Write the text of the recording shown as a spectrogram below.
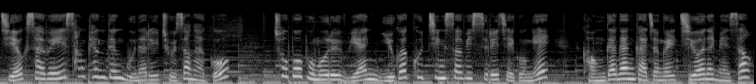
지역사회의 성평등 문화를 조성하고 초보 부모를 위한 육아 코칭 서비스를 제공해 건강한 가정을 지원하면서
